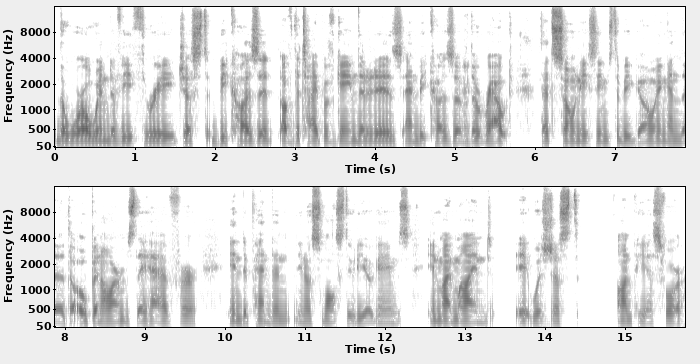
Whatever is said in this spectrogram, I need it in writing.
the whirlwind of E3, just because it of the type of game that it is, and because of the route that Sony seems to be going, and the the open arms they have for independent, you know, small studio games. In my mind, it was just on PS4.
